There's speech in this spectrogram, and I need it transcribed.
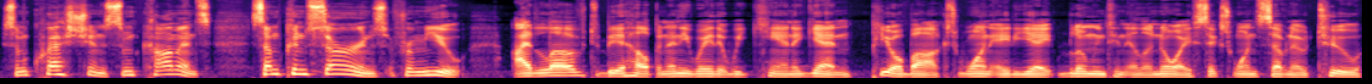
some questions, some comments, some concerns from you. I'd love to be a help in any way that we can. Again, P.O. Box 188, Bloomington, Illinois 61702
